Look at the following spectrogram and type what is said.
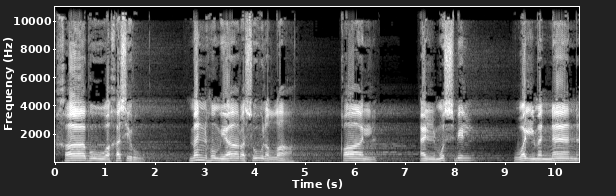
خابوا وخسروا. من هم يا رسول الله؟ قال المسبل والمنان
